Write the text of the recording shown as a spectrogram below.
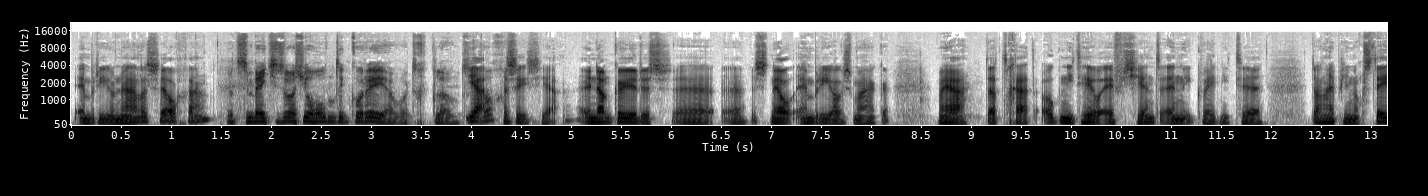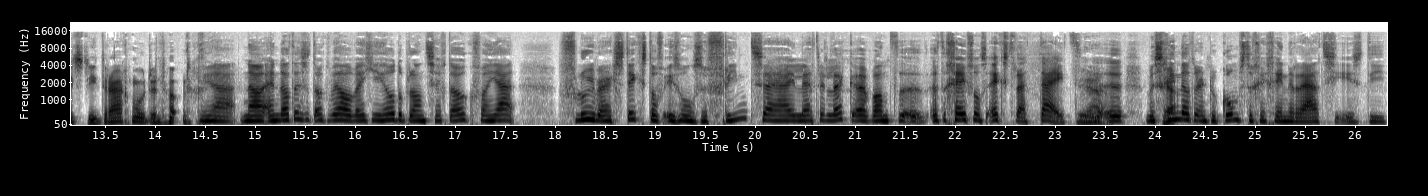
embryonale cel gaan. Dat is een beetje zoals je hond in Korea wordt gekloond, ja, toch? precies. Ja. En dan kun je dus snel embryo's maken. Maar ja, dat gaat ook niet heel efficiënt. En ik weet niet, uh, dan heb je nog steeds die draagmoeder nodig. Ja, nou en dat is het ook wel. Weet je, Hildebrand zegt ook van ja, vloeibaar stikstof is onze vriend, zei hij letterlijk. Uh, want uh, het geeft ons extra tijd. Ja. misschien ja. dat er een toekomstige generatie is die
